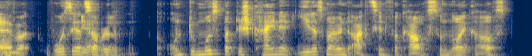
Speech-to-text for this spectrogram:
Und Ähm, wa wo's jetzt ja? aber und du musst praktisch keine jedes Mal, wenn du Aktien verkaufst und neu kaufst,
